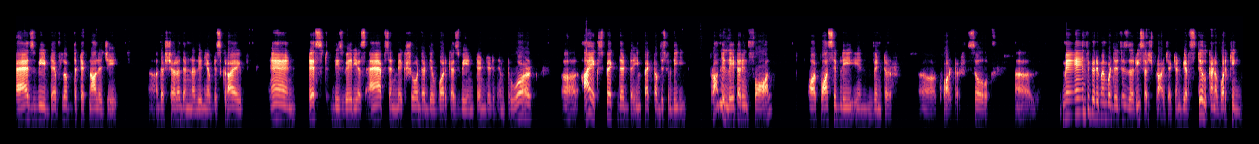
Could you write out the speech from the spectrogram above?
as we develop the technology uh, that Sharad and Nalini have described and test these various apps and make sure that they work as we intended them to work. Uh, I expect that the impact of this will be probably later in fall or possibly in winter uh, quarter. So, uh, main thing to remember that this is a research project and we are still kind of working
